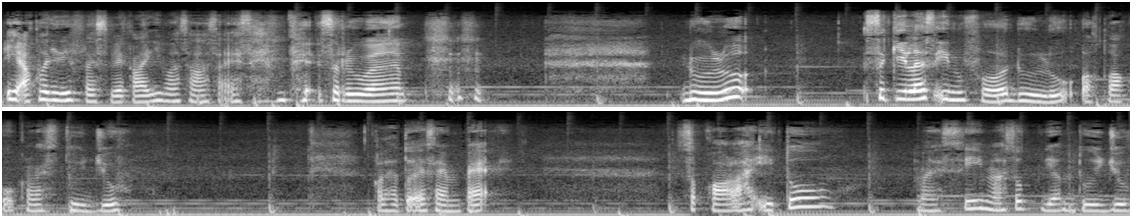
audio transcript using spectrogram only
Iya aku jadi flashback lagi masa-masa SMP seru banget. Dulu sekilas info dulu waktu aku kelas 7 kelas 1 SMP sekolah itu masih masuk jam 7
